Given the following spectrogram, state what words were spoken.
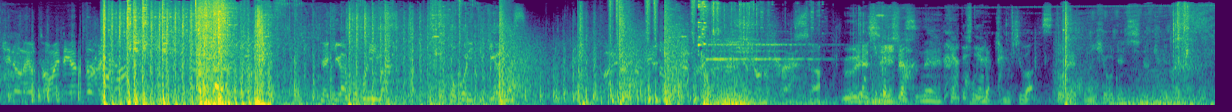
息の根を止めてやったぜ。敵がここにいます。ここに敵がいます。さあ嬉しいですね。こういてやる。う気持ちはストレートに表現しなければ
